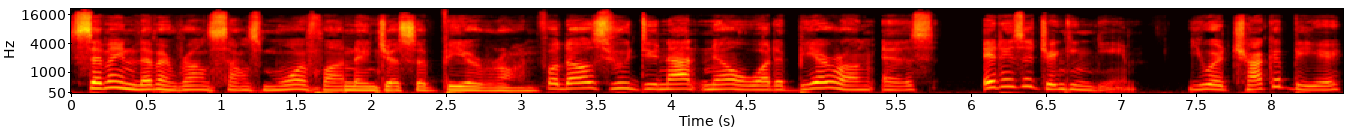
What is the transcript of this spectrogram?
7-Eleven run sounds more fun than just a beer run. For those who do not know what a beer run is, it is a drinking game. You will chug a beer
